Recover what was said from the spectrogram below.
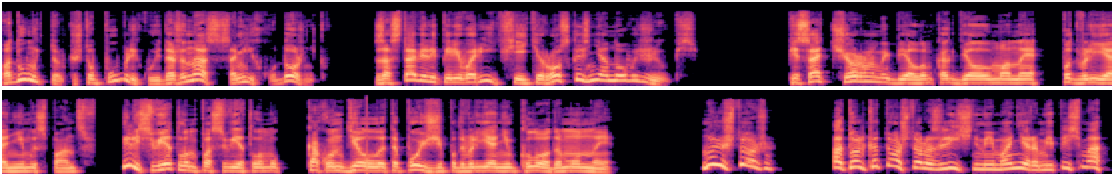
Подумать только, что публику и даже нас, самих художников, заставили переварить все эти росказни о новой живописи. Писать черным и белым, как делал Моне под влиянием испанцев, или светлым по светлому, как он делал это позже под влиянием Клода Монне. Ну и что же? А только то, что различными манерами письма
